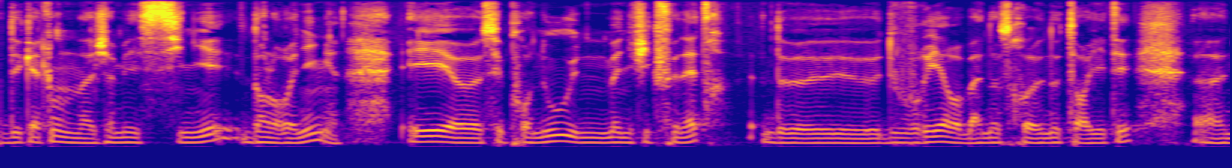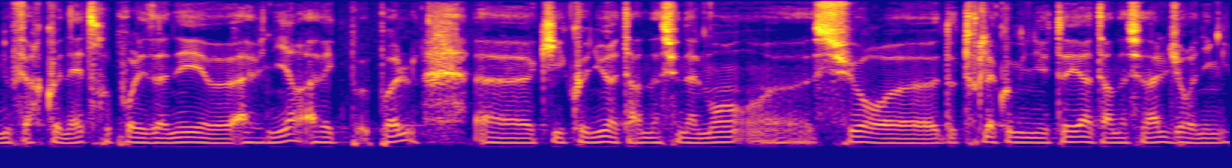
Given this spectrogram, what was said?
Decathlon n'en a jamais signé dans le running. Et c'est pour nous une magnifique fenêtre de d'ouvrir bah, notre notoriété, euh, nous faire connaître pour les années euh, à venir avec Paul, euh, qui est connu internationalement euh, sur euh, de toute la communauté internationale du running.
